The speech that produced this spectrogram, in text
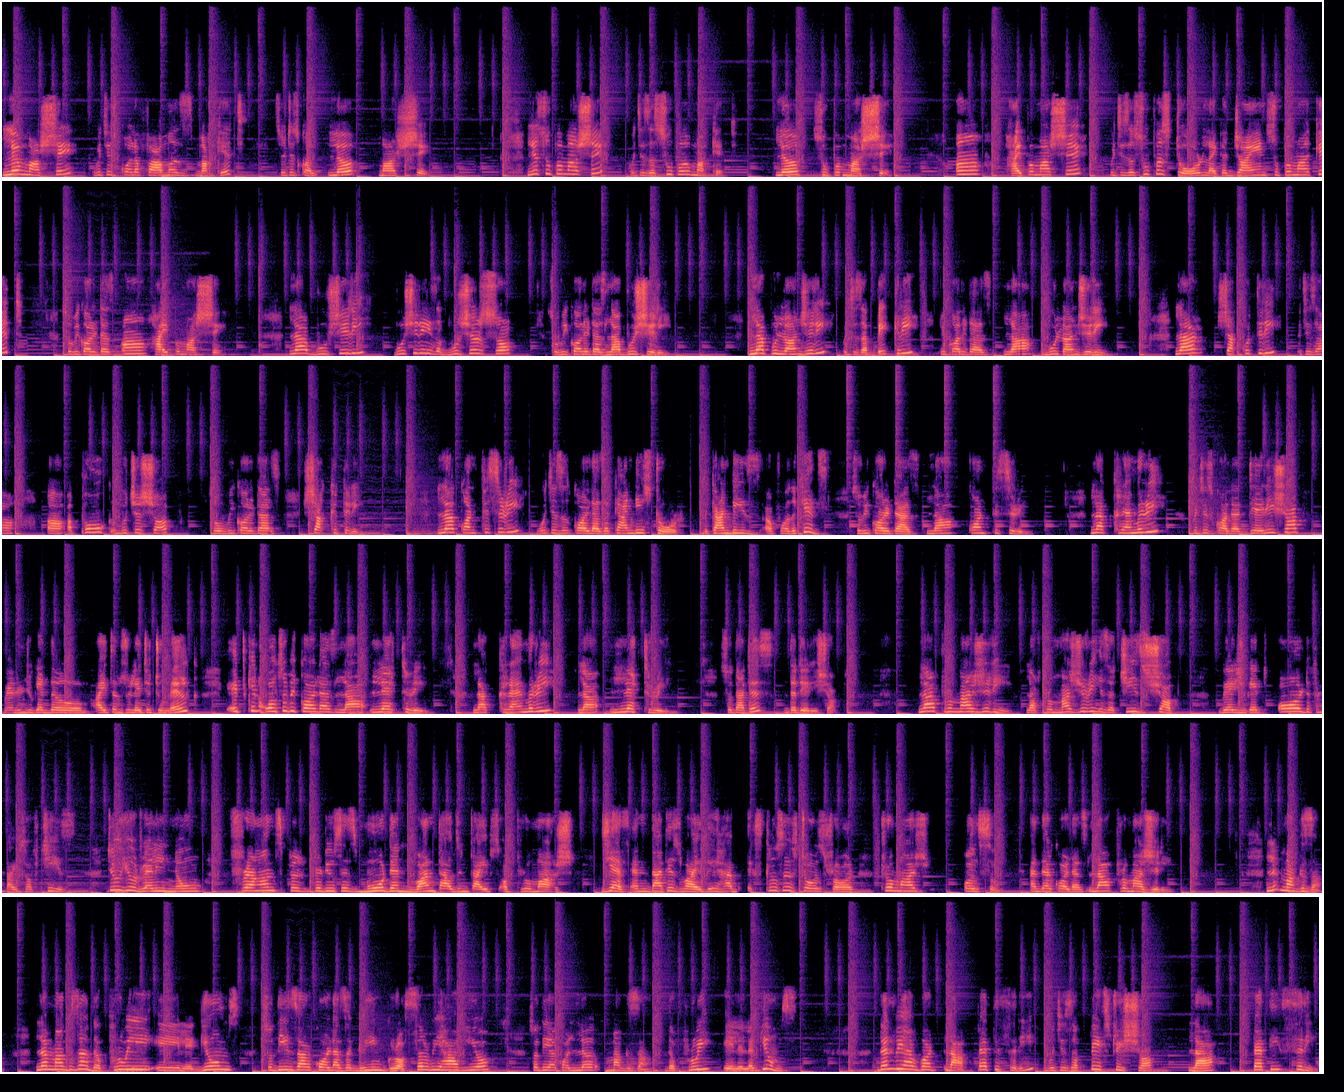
Le marché, which is called a farmer's market, so it is called le marché. Le supermarché, which is a supermarket. Le supermarché. Un hypermarché, which is a superstore like a giant supermarket. So we call it as un hypermarché. La boucherie. Boucherie is a butcher's shop. So we call it as la boucherie. La boulangerie, which is a bakery, we call it as la boulangerie. La charcuterie, which is a, a, a pork butcher shop, so we call it as charcuterie. La confiserie, which is called as a candy store. The candies are uh, for the kids, so we call it as la confiserie. La crèmerie, which is called a dairy shop, wherein you get the items related to milk. It can also be called as la laiterie. La crèmerie, la laiterie. So that is the dairy shop. La fromagerie. La fromagerie is a cheese shop where you get all different types of cheese. Do you really know France pr- produces more than 1000 types of fromage? Yes, and that is why they have exclusive stores for fromage also, and they're called as La Fromagerie. Le Magasin. Le Magasin, the fruits et eh, légumes. So these are called as a green grocer we have here. So they are called eh, Le Magasin, the fruits et les légumes. Then we have got La Pâtisserie, which is a pastry shop. La Pâtisserie.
